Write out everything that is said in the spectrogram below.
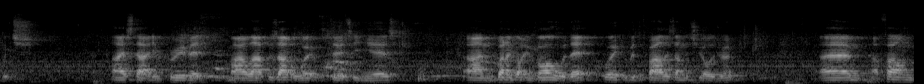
which I started improving my life. I was out of work for 13 years and when I got involved with it, working with the fathers and the children, um, I found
